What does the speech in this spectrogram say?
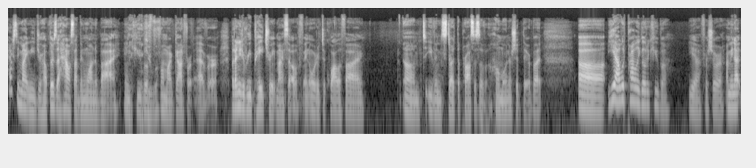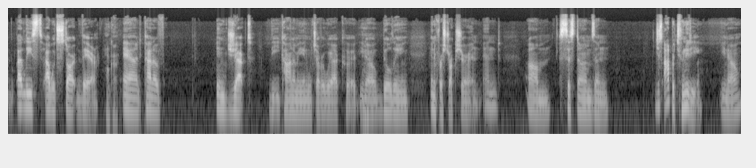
I actually might need your help. There's a house I've been wanting to buy in, Cuba. Cuba? Oh my God, forever. But I need to repatriate myself in order to qualify um, to even start the process of home ownership there. But uh, yeah, I would probably go to Cuba. Yeah, for sure. I mean, at, at least I would start there Okay. and kind of inject the economy in whichever way I could. You know, building infrastructure and and um, systems and just opportunity. You know,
